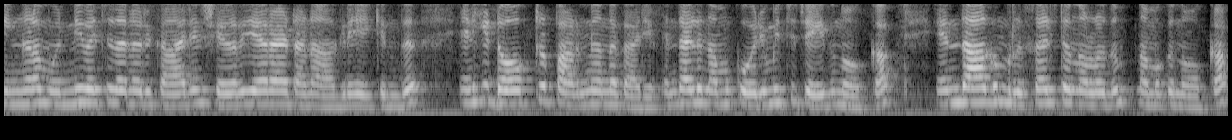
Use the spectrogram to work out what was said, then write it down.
നിങ്ങളെ മുന്നിൽ വെച്ച് തന്നെ ഒരു കാര്യം ഷെയർ ചെയ്യാനായിട്ടാണ് ആഗ്രഹിക്കുന്നത്. എനിക്ക് ഡോക്ടർ പറഞ്ഞു തന്ന കാര്യം. എന്തായാലും നമുക്ക് ഒരുമിച്ച് ചെയ്തു നോക്കാം. എന്താകും റിസൾട്ട് എന്നുള്ളതും നമുക്ക് നോക്കാം.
